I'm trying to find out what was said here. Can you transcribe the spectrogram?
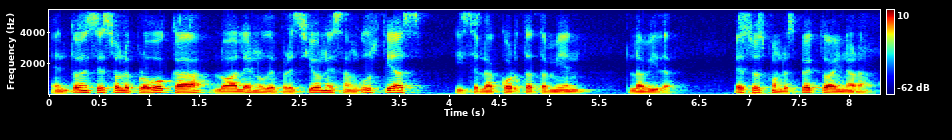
entonces eso le provoca lo aleno depresiones, angustias y se le acorta también la vida. Eso es con respecto a Inara.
